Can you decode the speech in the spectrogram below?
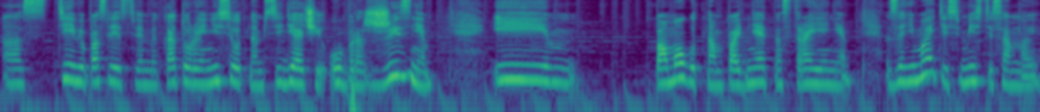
а, с теми последствиями, которые несет нам сидячий образ жизни и помогут нам поднять настроение. Занимайтесь вместе со мной.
